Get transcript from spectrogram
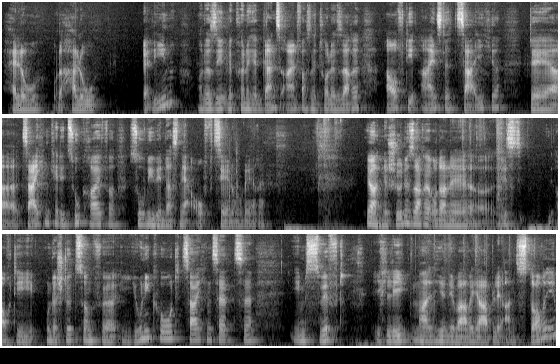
Hello oder Hallo Berlin. Und da sehen wir, können hier ganz einfach, das ist eine tolle Sache, auf die einzelne Zeichen der Zeichenkette zugreifen, so wie wenn das eine Aufzählung wäre. Ja, eine schöne Sache oder eine äh, ist auch die Unterstützung für Unicode-Zeichensätze im Swift. Ich lege mal hier eine Variable an Story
